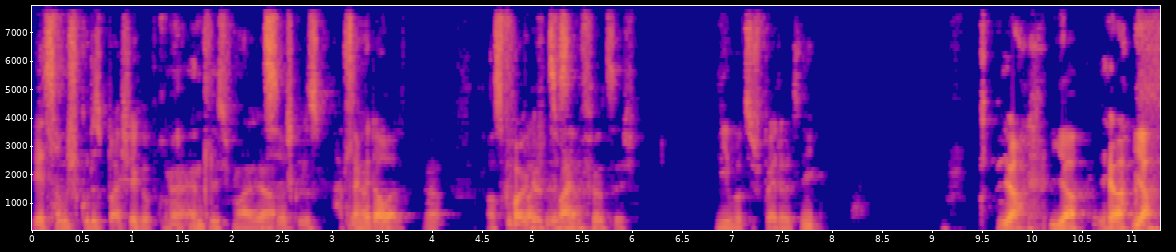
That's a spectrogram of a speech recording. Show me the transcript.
jetzt habe ich ein gutes Beispiel gebracht. Ja, endlich mal, Das ja. ist gutes, hat Ja. lange gedauert. Ja. Aus Folge Beispiel ist ja. 42. Lieber zu spät als nie. Ja, Ja, ja. ja,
